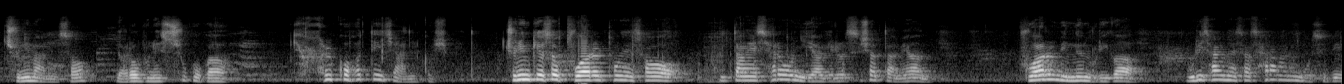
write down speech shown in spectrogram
주님 안에서 여러분의 수고가 결코 헛되지 않을 것입니다. 주님께서 부활을 통해서 이 땅에 새로운 이야기를 쓰셨다면 부활을 믿는 우리가 우리 삶에서 살아가는 모습이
